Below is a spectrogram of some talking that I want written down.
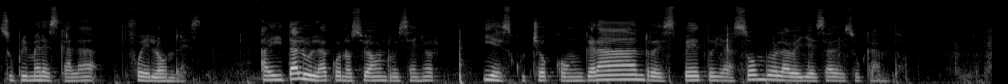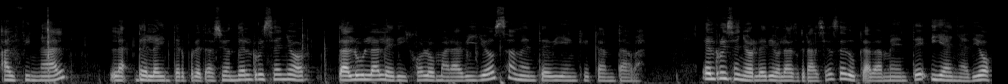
Su primera escala fue Londres. Ahí Talula conoció a un ruiseñor y escuchó con gran respeto y asombro la belleza de su canto. Al final de la interpretación del ruiseñor, Talula le dijo lo maravillosamente bien que cantaba. El ruiseñor le dio las gracias educadamente y añadió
